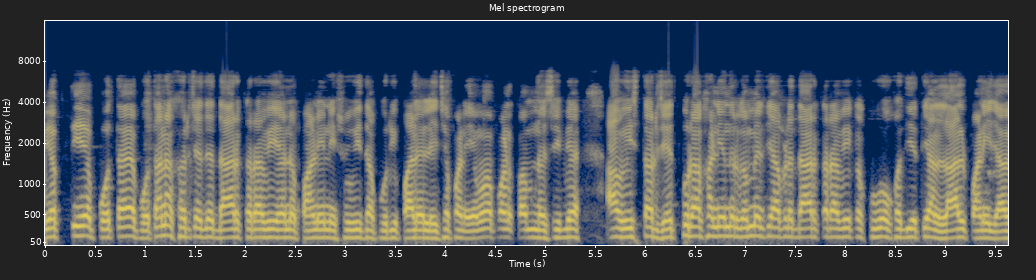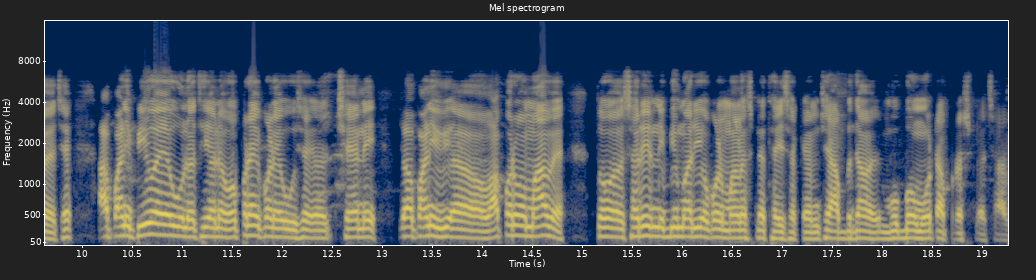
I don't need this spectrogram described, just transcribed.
વ્યક્તિએ પોતાએ, પોતાના ખર્ચે જે દાર કરાવી અને પાણીની સુવિધા પૂરી પાડેલી છે. પણ એમાં પણ કમનસીબે આ વિસ્તાર જેતપુર આખાની અંદર ગમે ત્યાં આપણે દાર કરાવીએ કે કૂવો ખોદીએ, ત્યાં લાલ પાણી જ આવે છે. આ પાણી પીવાય એવું નથી અને વપરાય પણ એવું છે નહીં. જો આ પાણી વાપરવામાં આવે તો શરીરની બીમારીઓ પણ માણસને થઈ શકે એમ છે. આ બધા બહુ મોટા પ્રશ્ન છે આ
